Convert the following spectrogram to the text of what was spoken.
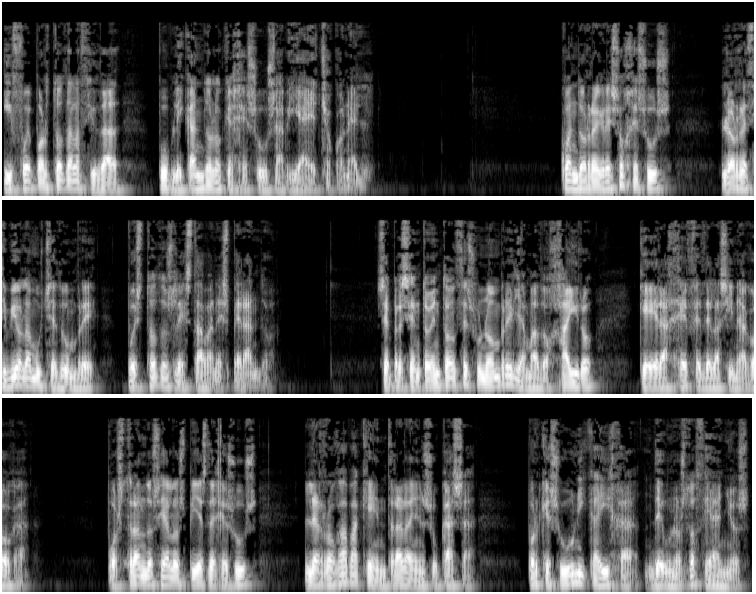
Y fue por toda la ciudad publicando lo que Jesús había hecho con él. Cuando regresó Jesús, lo recibió la muchedumbre, pues todos le estaban esperando. Se presentó entonces un hombre llamado Jairo, que era jefe de la sinagoga. Postrándose a los pies de Jesús, le rogaba que entrara en su casa, porque su única hija, de unos doce años,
